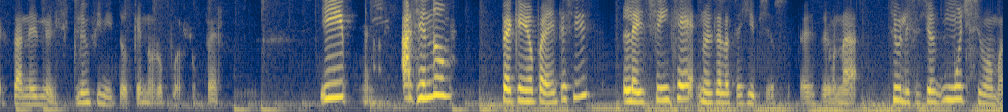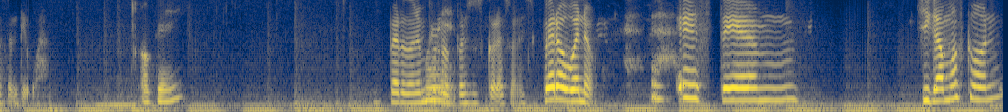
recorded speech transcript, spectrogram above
están en el ciclo infinito, que no lo puedes romper. Y haciendo un pequeño paréntesis, la esfinge no es de los egipcios, es de una civilización muchísimo más antigua. Ok. Perdonen por romper sus corazones. Pero bueno, este. Mm, sigamos con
